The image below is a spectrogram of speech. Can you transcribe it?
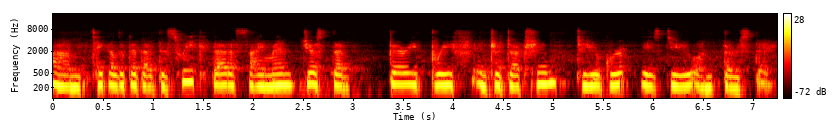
um, take a look at that this week. That assignment, just a very brief introduction to your group is due on Thursday.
